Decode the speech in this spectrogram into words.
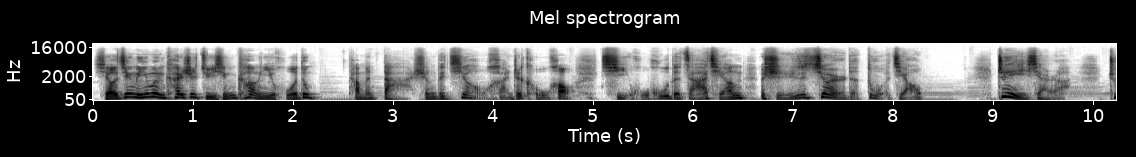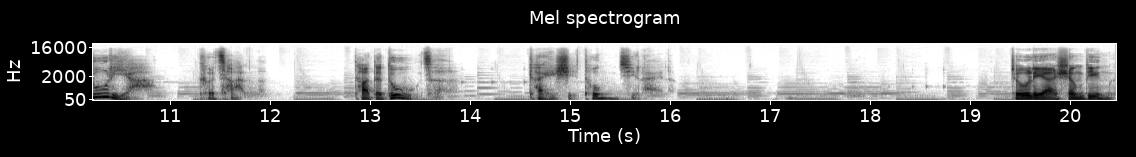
小精灵们开始举行抗议活动，他们大声的叫喊着口号，气呼呼的砸墙，使劲儿的跺脚。这下啊，茱莉亚可惨了，她的肚子开始痛起来了。茱莉亚生病了。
